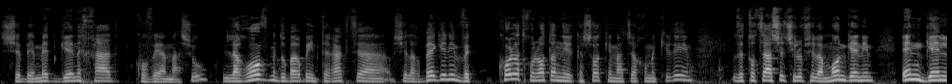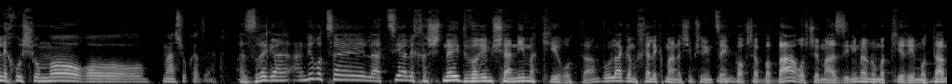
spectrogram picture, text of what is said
שבאמת גן אחד קובע משהו. לרוב מדובר באינטראקציה של הרבה גנים וכל התכונות הנרכשות כמעט שאנחנו מכירים זה תוצאה של שילוב של המון גנים, אין גן לחוש הומור או משהו כזה. אז רגע, אני רוצה להציע לך שני דברים שאני מכיר אותם, ואולי גם חלק מהאנשים שנמצאים mm-hmm. פה עכשיו בבר או שמאזינים לנו מכירים אותם,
